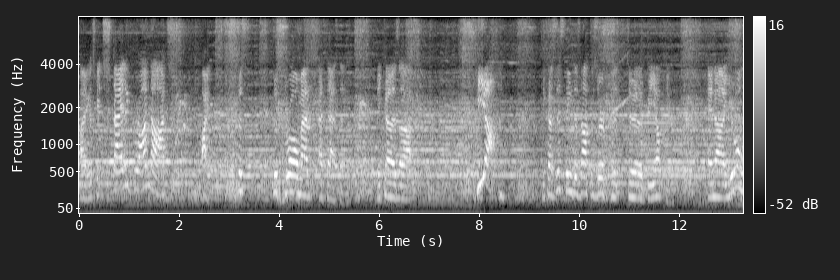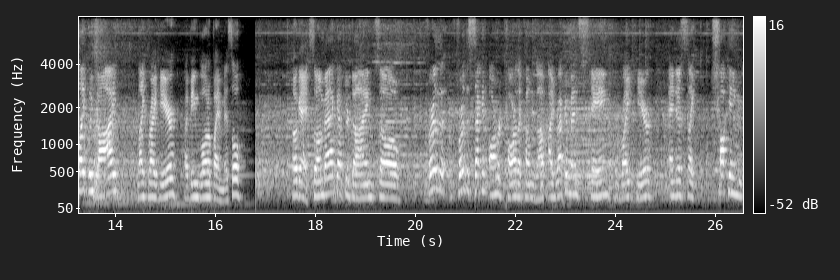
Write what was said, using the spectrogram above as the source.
Alright, let's get stylic grenades. Alright, just just throw them at, at that thing. Because, uh... Yeah! Because this thing does not deserve to, to be up here. And, uh, you will likely die, like right here, by being blown up by a missile. Okay, so I'm back after dying, so... For the, for the second armored car that comes up, I'd recommend staying right here and just, like, chucking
